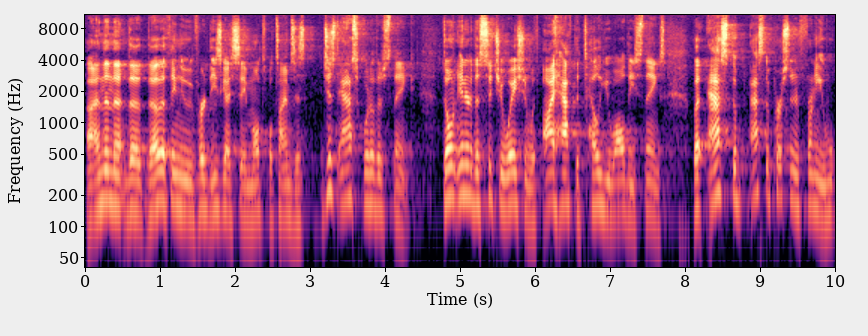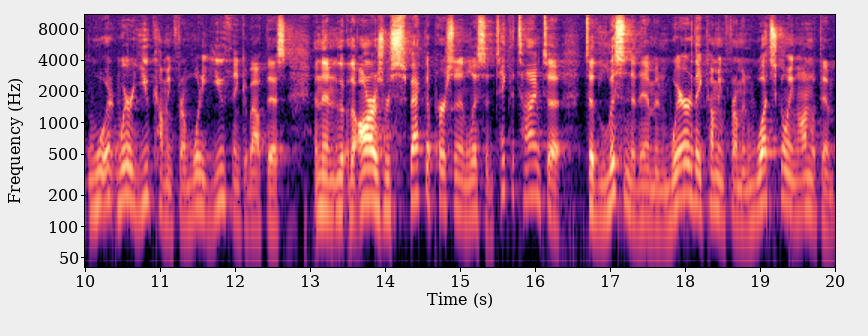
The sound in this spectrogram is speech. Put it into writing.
and then the, the, the other thing that we've heard these guys say multiple times is just ask what others think. Don't enter the situation with, I have to tell you all these things. But ask the, ask the person in front of you, what, where are you coming from? What do you think about this? And then the, the R is respect the person and listen. Take the time to, to listen to them and where are they coming from and what's going on with them.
